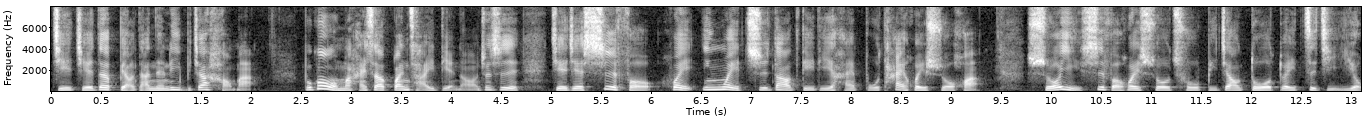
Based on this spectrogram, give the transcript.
姐姐的表达能力比较好嘛。不过，我们还是要观察一点哦，就是姐姐是否会因为知道弟弟还不太会说话，所以是否会说出比较多对自己有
